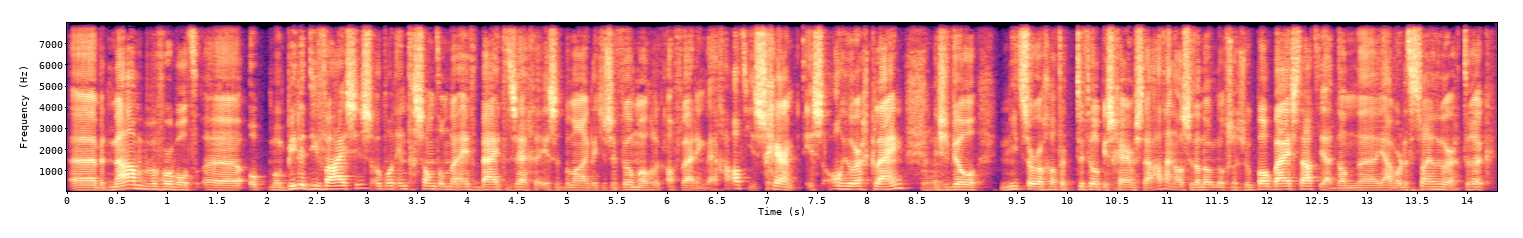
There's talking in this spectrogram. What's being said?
Eh, met name bijvoorbeeld op mobiele devices. Ook wel interessant om er even bij te zeggen, is het belangrijk dat je zoveel mogelijk afleiding weghaalt. Je scherm is al heel erg klein, dus je wil niet zorgen dat er te veel op je scherm staat. En als er dan ook nog zo'n zoekbalk bij staat, ja, dan eh, ja, wordt het snel heel erg druk.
